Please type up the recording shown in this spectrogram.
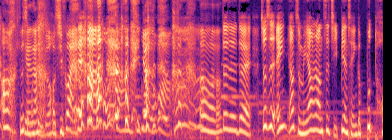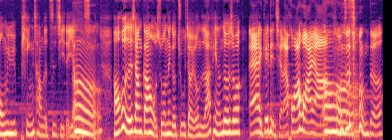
哦，这是什么感觉？好奇怪，对啊，好讲很奇怪的 话。嗯对对对，就是哎，要怎么样让自己变成一个不同于平常的自己的样子？嗯好，或者是像刚刚我说那个主角勇子，他平常都是说，哎，给点钱来花花呀，这种的，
